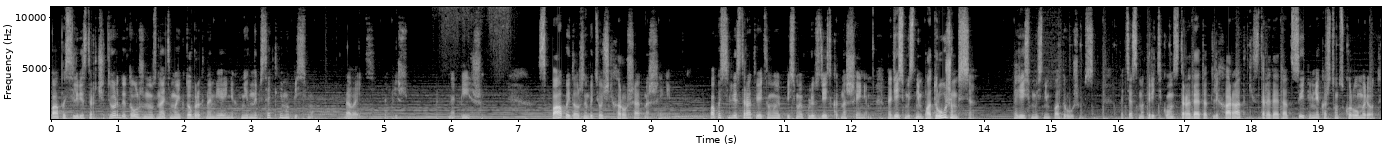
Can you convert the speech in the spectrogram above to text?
Папа Сильвестр IV должен узнать о моих добрых намерениях. Не написать ли ему письмо? Давайте, напишем. Напишем. С папой должны быть очень хорошие отношения. Папа Сильвестр ответил на это письмо плюс 10 к отношениям. Надеюсь, мы с ним подружимся. Надеюсь, мы с ним подружимся. Хотя, смотрите, он страдает от лихорадки, страдает от сыпи, мне кажется, он скоро умрет.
